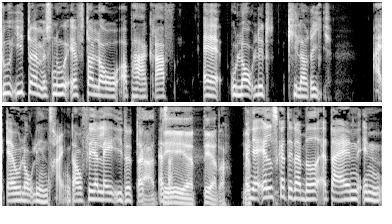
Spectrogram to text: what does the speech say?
Du idømmes nu efter lov og paragraf af ulovligt killeri. Nej, det er ulovlig indtrængen. Der er jo flere lag i det. Der, ja, det, altså, er, det er der. Men jeg elsker det der med, at der er en, en,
